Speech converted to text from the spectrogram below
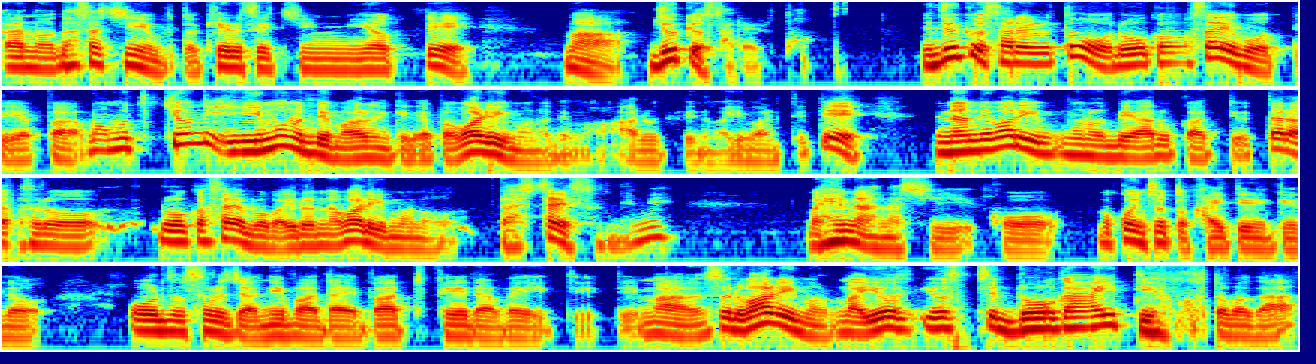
あのダサチンブとケルセチンによって、まあ、除去されると。除去されると老化細胞ってやっぱ、まあ、基本的にいいものでもあるんだけどやっぱ悪いものでもあるっていうのが言われててなんで悪いものであるかって言ったらその老化細胞がいろんな悪いものを出したりするんだよね。まあ、変な話、こう、まあ、ここにちょっと書いてるけど、オールドソルジャー never die but fade away って言って、まあ、それ悪いもの、まあ、要するに老害っていう言葉が、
